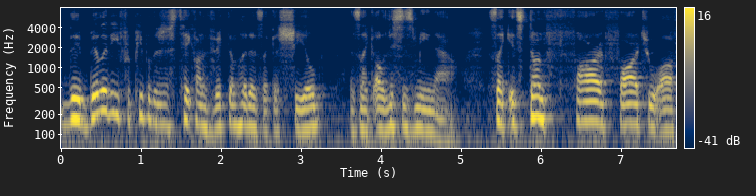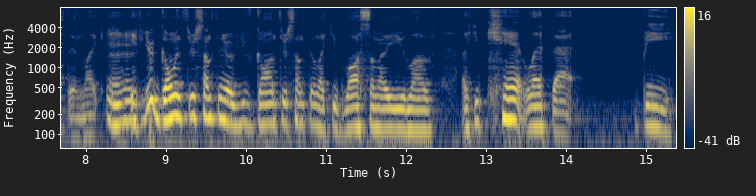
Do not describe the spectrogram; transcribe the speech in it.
the ability for people to just take on victimhood as like a shield. It's like, oh, this is me now. It's like it's done far, far too often. Like mm-hmm. if you're going through something or if you've gone through something, like you've lost somebody you love, like you can't let that be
